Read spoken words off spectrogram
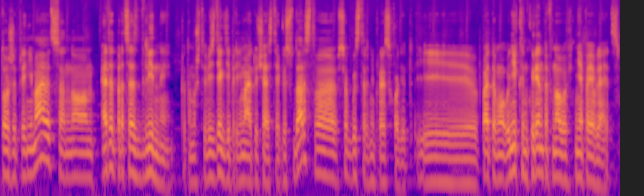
тоже принимаются, но этот процесс длинный, потому что везде, где принимают участие государство, все быстро не происходит. И поэтому у них конкурентов новых не появляется.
